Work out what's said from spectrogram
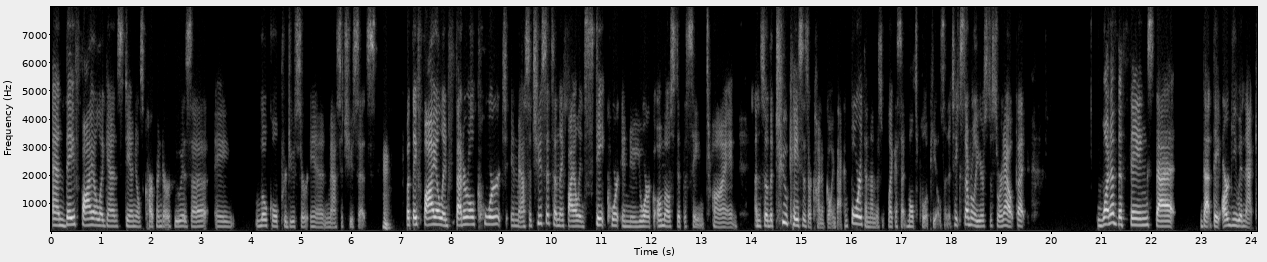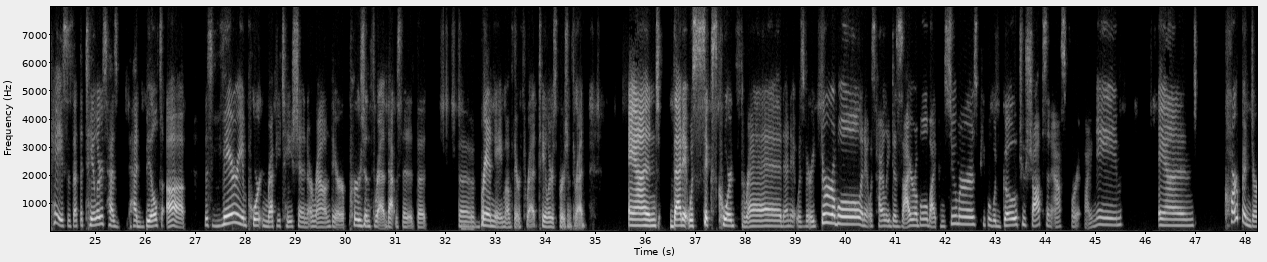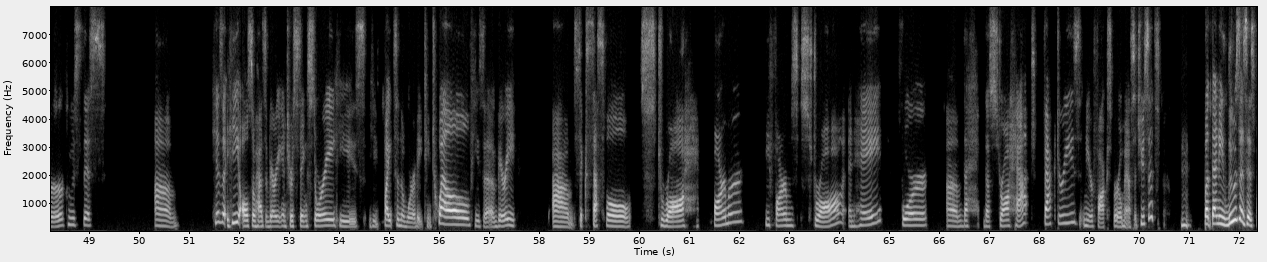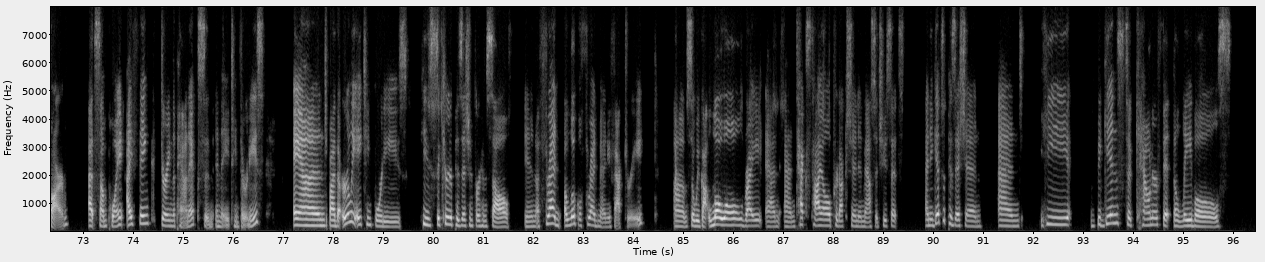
and they file against Daniels Carpenter, who is a, a local producer in Massachusetts. Hmm. But they file in federal court in Massachusetts and they file in state court in New York almost at the same time. And so the two cases are kind of going back and forth. And then there's, like I said, multiple appeals, and it takes several years to sort out. But one of the things that that they argue in that case is that the Taylors has had built up this very important reputation around their Persian thread. That was the the the mm-hmm. brand name of their thread, Taylor's Persian thread. And that it was six cord thread and it was very durable and it was highly desirable by consumers. People would go to shops and ask for it by name. And Carpenter, who's this um, his he also has a very interesting story. He's he fights in the War of 1812. He's a very um, successful straw farmer. He farms straw and hay for um, the the straw hat factories near Foxborough, Massachusetts. Hmm. But then he loses his farm at some point. I think during the panics in, in the 1830s, and by the early 1840s, he's secured a position for himself in a thread, a local thread manufactory. Um, so we've got Lowell, right, and and textile production in Massachusetts, and he gets a position and he begins to counterfeit the labels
